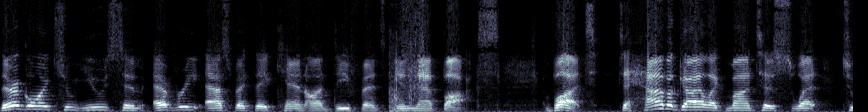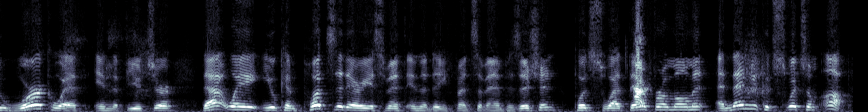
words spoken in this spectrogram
They're going to use him every aspect they can on defense in that box. But to have a guy like Montez Sweat to work with in the future, that way you can put Za'Darius Smith in the defensive end position, put Sweat there for a moment, and then you could switch him up.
